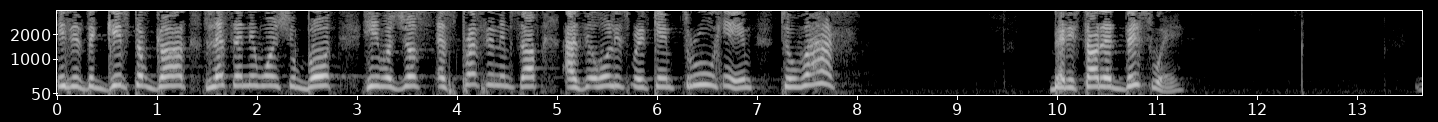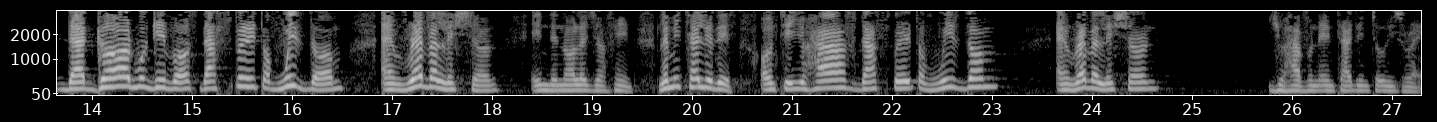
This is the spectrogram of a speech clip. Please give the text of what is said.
It is the gift of God. Lest anyone should boast. He was just expressing himself as the Holy Spirit came through him to us. But he started this way that God will give us that spirit of wisdom and revelation in the knowledge of Him. Let me tell you this until you have that spirit of wisdom and revelation, you haven't entered into His rest.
